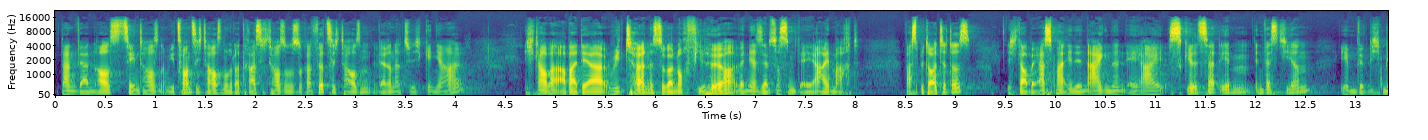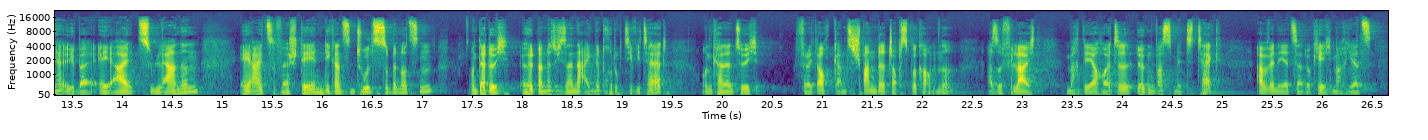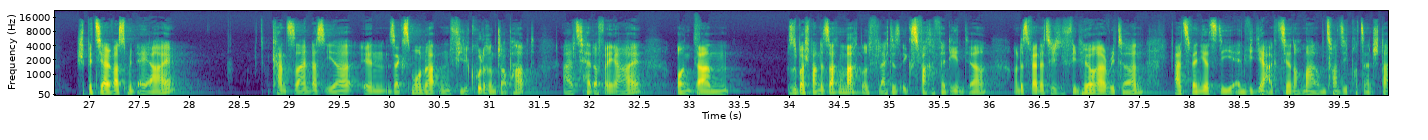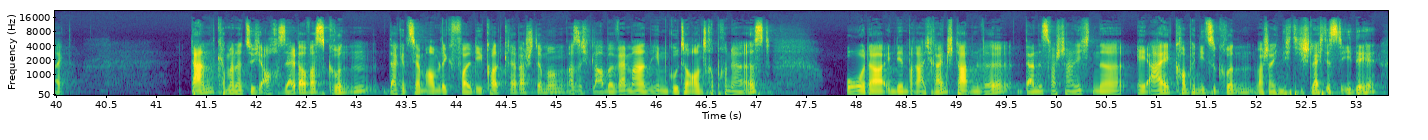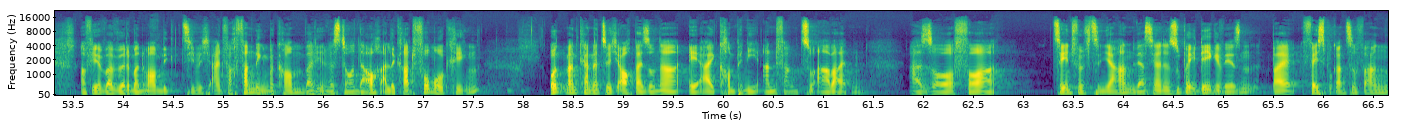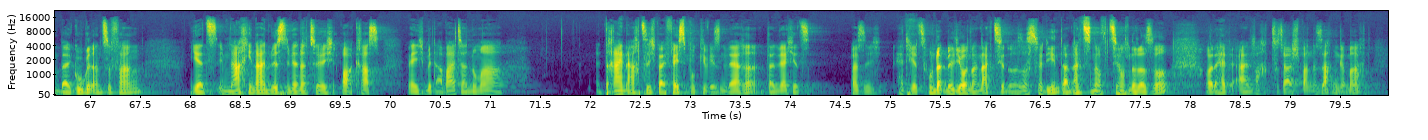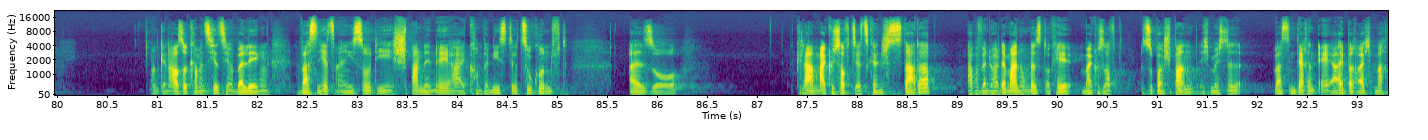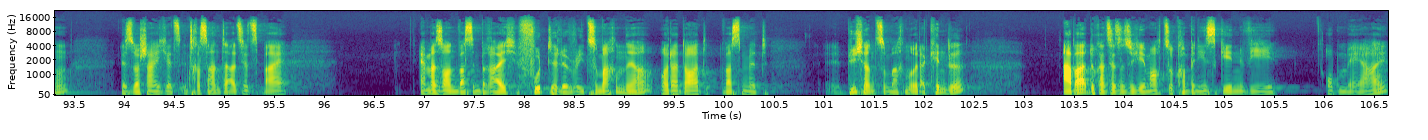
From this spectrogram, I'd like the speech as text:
dann werden aus 10.000 irgendwie 20.000 oder 30.000 oder sogar 40.000, wäre natürlich genial. Ich glaube aber, der Return ist sogar noch viel höher, wenn ihr selbst was mit AI macht. Was bedeutet das? Ich glaube, erstmal in den eigenen AI-Skillset eben investieren, eben wirklich mehr über AI zu lernen, AI zu verstehen, die ganzen Tools zu benutzen und dadurch erhöht man natürlich seine eigene Produktivität und kann natürlich vielleicht auch ganz spannende Jobs bekommen. Ne? Also vielleicht macht ihr ja heute irgendwas mit Tech, aber wenn ihr jetzt sagt, okay, ich mache jetzt speziell was mit AI, kann es sein, dass ihr in sechs Monaten einen viel cooleren Job habt als Head of AI und dann super spannende Sachen macht und vielleicht das x-fache verdient, ja. Und das wäre natürlich ein viel höherer Return, als wenn jetzt die Nvidia-Aktie nochmal um 20% steigt. Dann kann man natürlich auch selber was gründen. Da gibt es ja im Augenblick voll die Goldgräberstimmung. Also ich glaube, wenn man eben guter Entrepreneur ist oder in den Bereich reinstarten will, dann ist wahrscheinlich eine AI-Company zu gründen wahrscheinlich nicht die schlechteste Idee. Auf jeden Fall würde man im Augenblick ziemlich einfach Funding bekommen, weil die Investoren da auch alle gerade FOMO kriegen. Und man kann natürlich auch bei so einer AI-Company anfangen zu arbeiten. Also vor 10, 15 Jahren wäre es ja eine super Idee gewesen, bei Facebook anzufangen, bei Google anzufangen. Jetzt im Nachhinein wissen wir natürlich, oh krass, wenn ich Mitarbeiter Nummer 83 bei Facebook gewesen wäre, dann wäre ich jetzt weiß nicht, hätte ich jetzt 100 Millionen an Aktien oder sowas verdient, an Aktienoptionen oder so, oder hätte einfach total spannende Sachen gemacht. Und genauso kann man sich jetzt hier überlegen, was sind jetzt eigentlich so die spannenden AI-Companies der Zukunft. Also klar, Microsoft ist jetzt kein Startup, aber wenn du halt der Meinung bist, okay, Microsoft super spannend, ich möchte was in deren AI-Bereich machen, ist es wahrscheinlich jetzt interessanter als jetzt bei Amazon was im Bereich Food Delivery zu machen, ja, oder dort was mit Büchern zu machen oder Kindle. Aber du kannst jetzt natürlich eben auch zu Companies gehen wie OpenAI.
